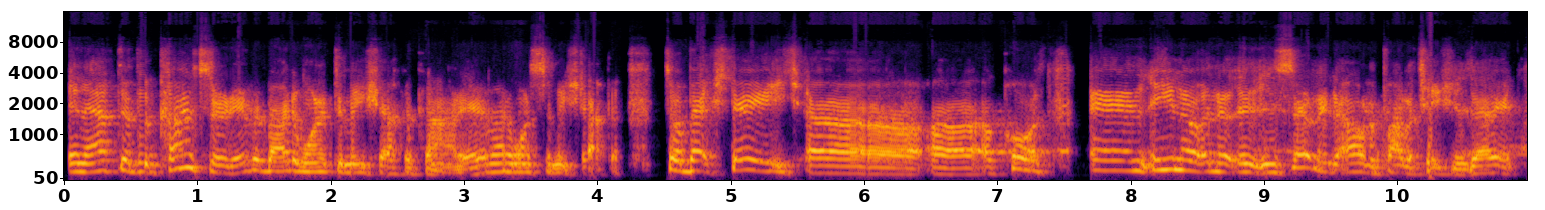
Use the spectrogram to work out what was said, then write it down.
And after the concert, everybody wanted to meet Chaka Khan. Everybody wants to meet Chaka. So backstage, uh, uh, of course, and you know, and, and certainly all the politicians. I,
